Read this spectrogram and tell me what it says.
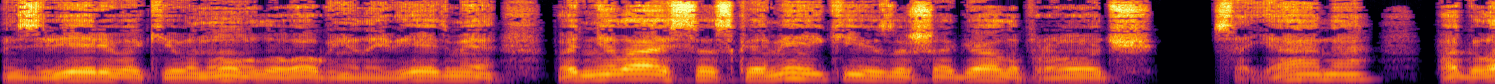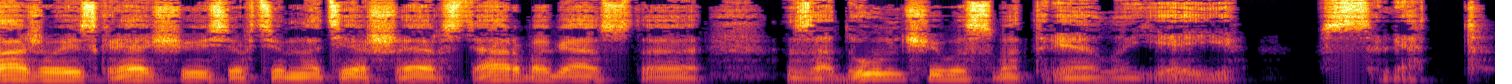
Зверева кивнула огненной ведьме, поднялась со скамейки и зашагала прочь. Саяна, поглаживая искрящуюся в темноте шерсть Арбагаста, задумчиво смотрела ей вслед.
